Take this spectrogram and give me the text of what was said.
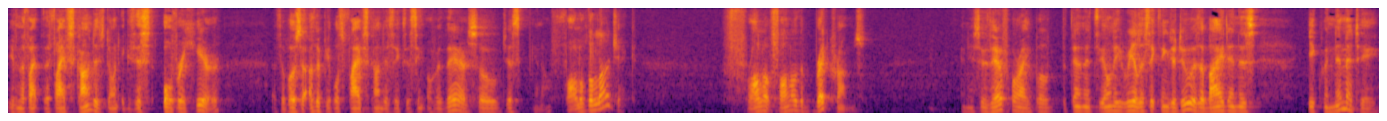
Even the five, the five skandhas don't exist over here, as opposed to other people's five skandhas existing over there. So just, you know, follow the logic. Follow, follow the breadcrumbs. And you say, therefore, I, well, but then it's the only realistic thing to do is abide in this equanimity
